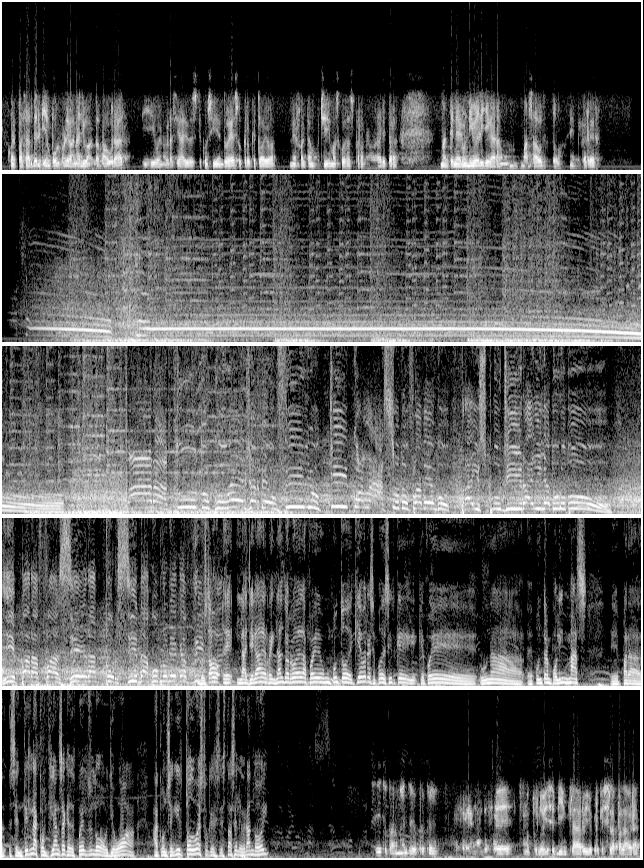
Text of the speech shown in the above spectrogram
con el pasar del tiempo le van ayudando a madurar y bueno, gracias a Dios estoy consiguiendo eso, creo que todavía me faltan muchísimas cosas para mejorar y para mantener un nivel y llegar a un más alto en mi carrera. Do Flamengo para explodir a Ilha do Urubu y para fazer a torcida rubro-negra Gustavo, eh, la llegada de Reinaldo Rueda fue un punto de quiebre, se puede decir que, que fue una, eh, un trampolín más eh, para sentir la confianza que después lo llevó a, a conseguir todo esto que se está celebrando hoy. Sí, totalmente. Yo creo que que Reinaldo fue, como tú lo dices, bien claro. Yo creo que es la palabra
